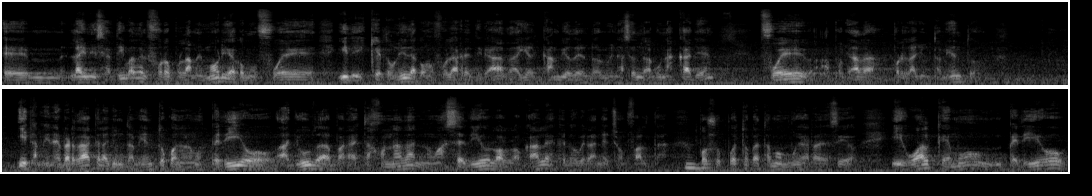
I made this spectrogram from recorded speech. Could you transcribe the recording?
em, la iniciativa del Foro por la Memoria, como fue, y de Izquierda Unida, como fue la retirada y el cambio de denominación de algunas calles, fue apoyada por el ayuntamiento. Y también es verdad que el ayuntamiento, cuando le hemos pedido ayuda para esta jornada, no ha cedido los locales que nos hubieran hecho falta. Por supuesto que estamos muy agradecidos. Igual que hemos pedido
